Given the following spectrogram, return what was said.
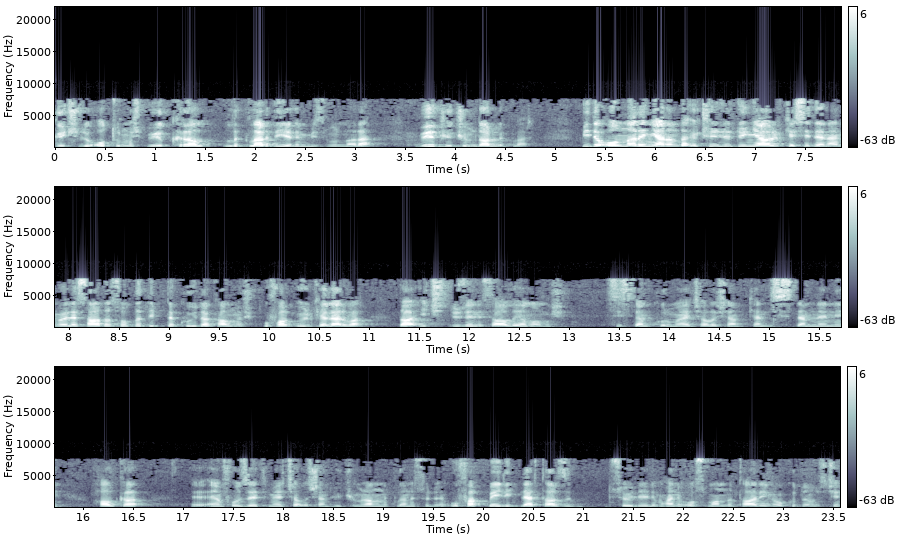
güçlü, oturmuş büyük krallıklar diyelim biz bunlara. Büyük hükümdarlıklar. Bir de onların yanında üçüncü dünya ülkesi denen böyle sağda solda dipte kuyuda kalmış ufak ülkeler var. Daha iç düzeni sağlayamamış, sistem kurmaya çalışan, kendi sistemlerini halka e, enfoze etmeye çalışan, hükümranlıklarını sürdüren ufak beylikler tarzı söyleyelim. Hani Osmanlı tarihini okuduğumuz için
